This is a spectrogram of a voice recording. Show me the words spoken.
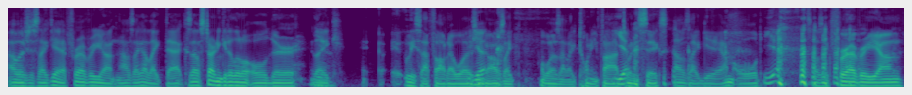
I was just like, yeah, Forever Young. I was like, I like that because I was starting to get a little older. Like, at least I thought I was. Yeah. You know, I was like, what was I like 25, Yeah. 26? I was like, yeah, I'm old. yeah. So I was like, Forever Young.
